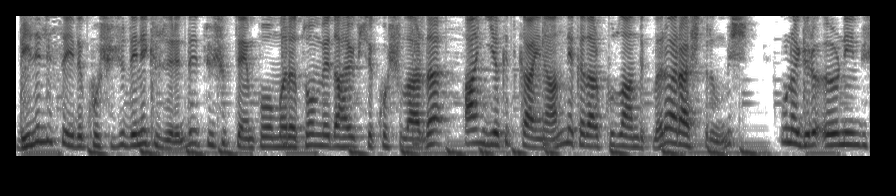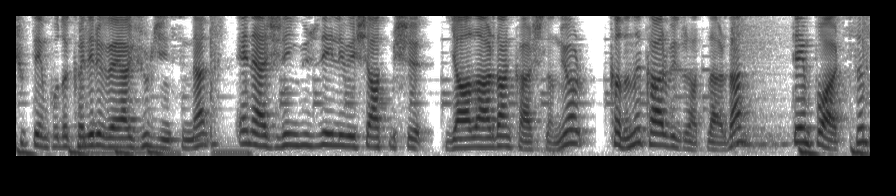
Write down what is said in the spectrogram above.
Belirli sayıda koşucu denek üzerinde düşük tempo, maraton ve daha yüksek koşularda hangi yakıt kaynağını ne kadar kullandıkları araştırılmış. Buna göre örneğin düşük tempoda kalori veya jül cinsinden enerjinin %55'i 60'ı yağlardan karşılanıyor, kalanı karbonhidratlardan. Tempo artsın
